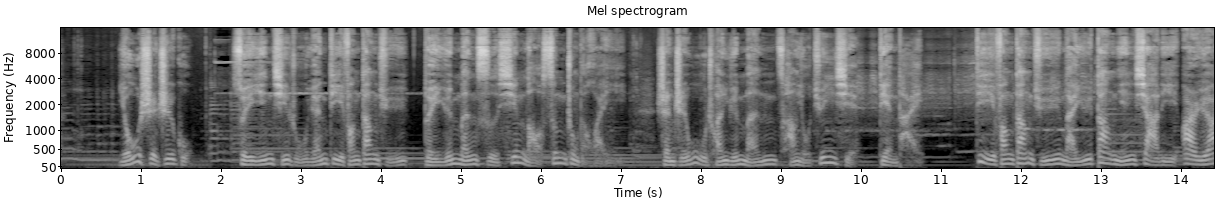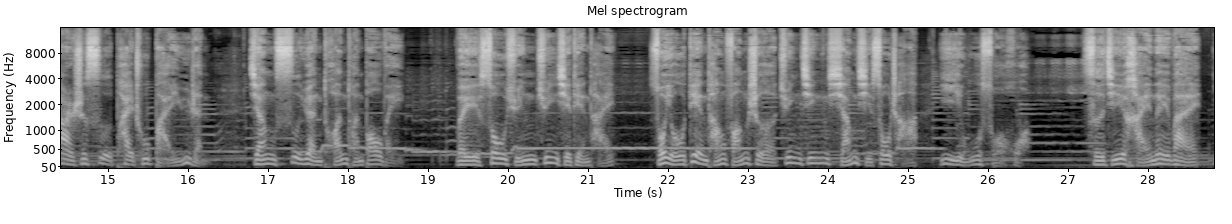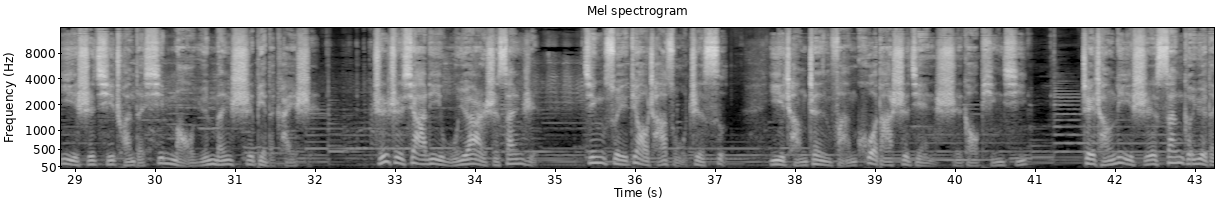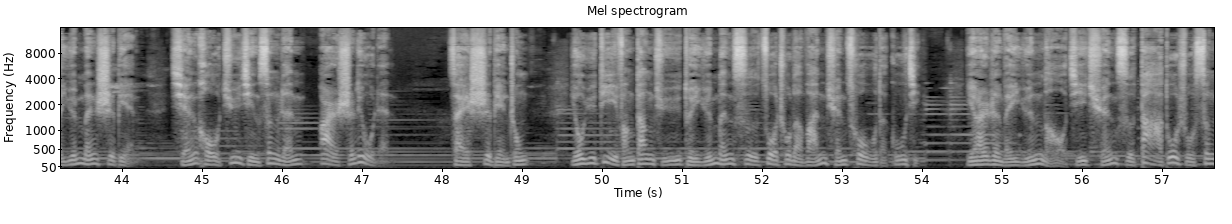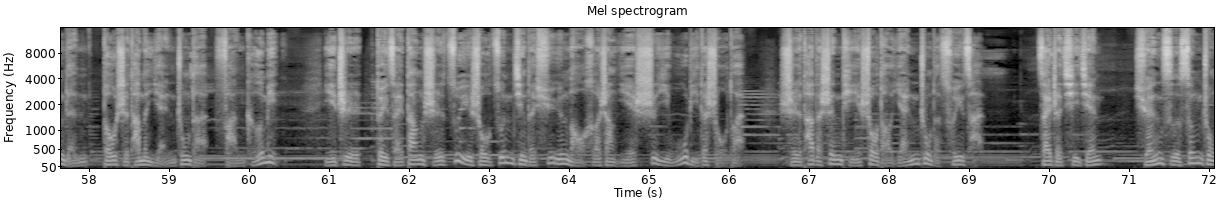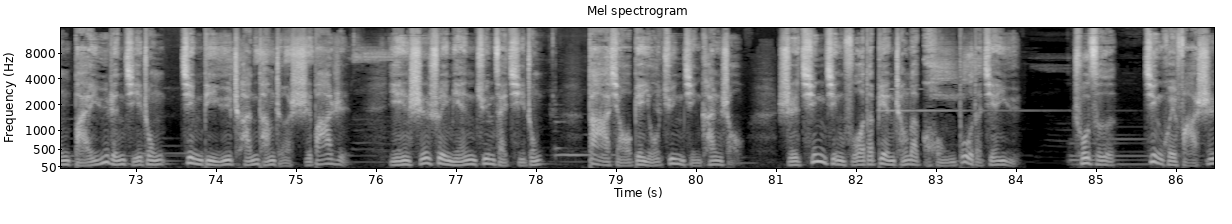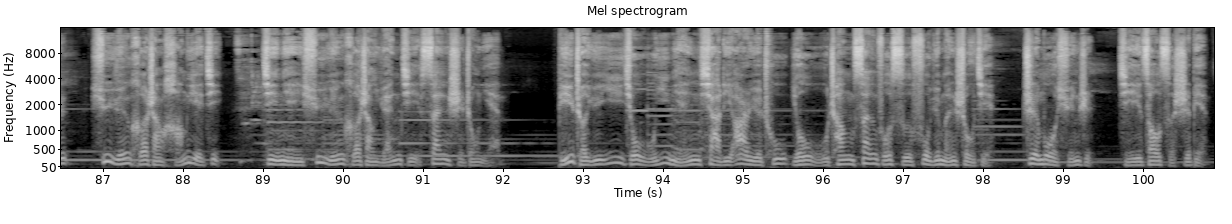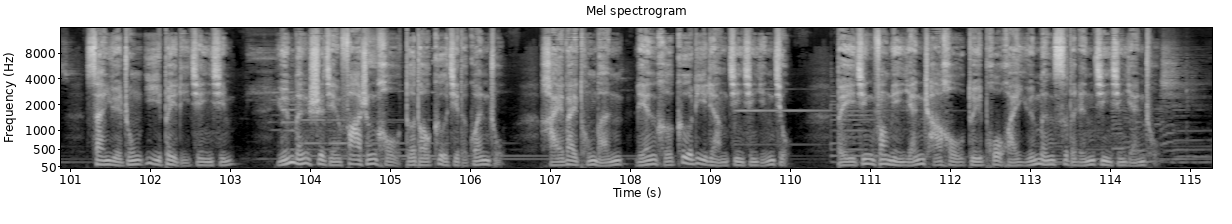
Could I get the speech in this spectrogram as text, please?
由是之故，遂引起乳源地方当局对云门寺新老僧众的怀疑，甚至误传云门藏有军械电台。地方当局乃于当年夏历二月二十四派出百余人，将寺院团团包围。为搜寻军械电台，所有殿堂房舍均经详细搜查，一无所获。此即海内外一时齐传的辛卯云门事变的开始。直至夏历五月二十三日，经遂调查组至寺，一场镇反扩大事件始告平息。这场历时三个月的云门事变，前后拘禁僧人二十六人。在事变中。由于地方当局对云门寺做出了完全错误的估计，因而认为云老及全寺大多数僧人都是他们眼中的反革命，以致对在当时最受尊敬的虚云老和尚也施以无礼的手段，使他的身体受到严重的摧残。在这期间，全寺僧众百余人集中禁闭于禅堂者十八日，饮食睡眠均在其中，大小便有军警看守，使清净佛的变成了恐怖的监狱。出自《净慧法师虚云和尚行业记》，纪念虚云和尚圆寂三十周年。笔者于一九五一年夏历二月初，由武昌三佛寺赴云门受戒，至末旬日即遭此事变。三月中亦倍礼艰辛。云门事件发生后，得到各界的关注，海外同门联合各力量进行营救。北京方面严查后，对破坏云门寺的人进行严处。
